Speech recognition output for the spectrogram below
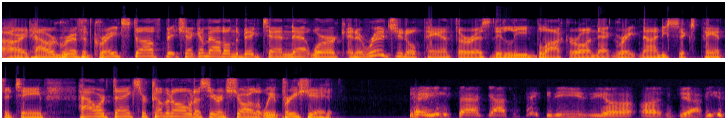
All right, Howard Griffith, great stuff. Check him out on the Big Ten Network. An original Panther as the lead blocker on that great 96 Panther team. Howard, thanks for coming on with us here in Charlotte. We appreciate it. Hey, anytime, guys, take it easy on, on Jeff. He's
